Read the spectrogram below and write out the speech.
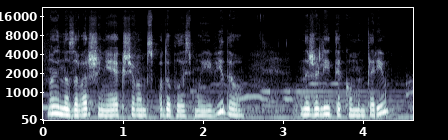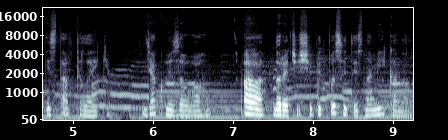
Ну і на завершення, якщо вам сподобалось моє відео, не жалійте коментарів і ставте лайки. Дякую за увагу. А, до речі, ще підписуйтесь на мій канал.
